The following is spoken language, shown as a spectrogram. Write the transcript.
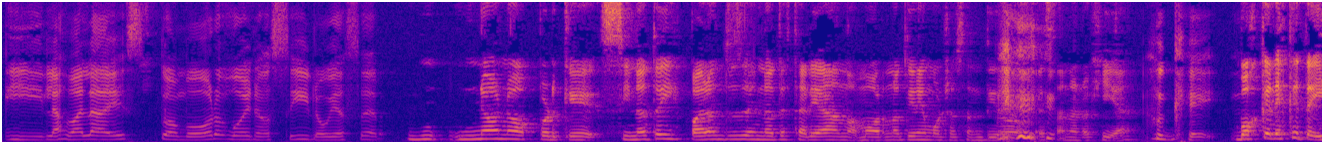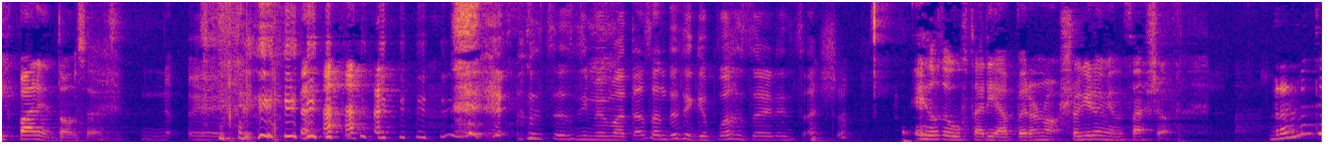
y las balas es tu amor, bueno, sí, lo voy a hacer. No, no, porque si no te disparo, entonces no te estaría dando amor. No tiene mucho sentido esa analogía. ok. ¿Vos querés que te dispare entonces? No, eh. o sea, si me matas antes de que pueda hacer el ensayo. Eso te gustaría, pero no, yo quiero mi ensayo. Realmente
